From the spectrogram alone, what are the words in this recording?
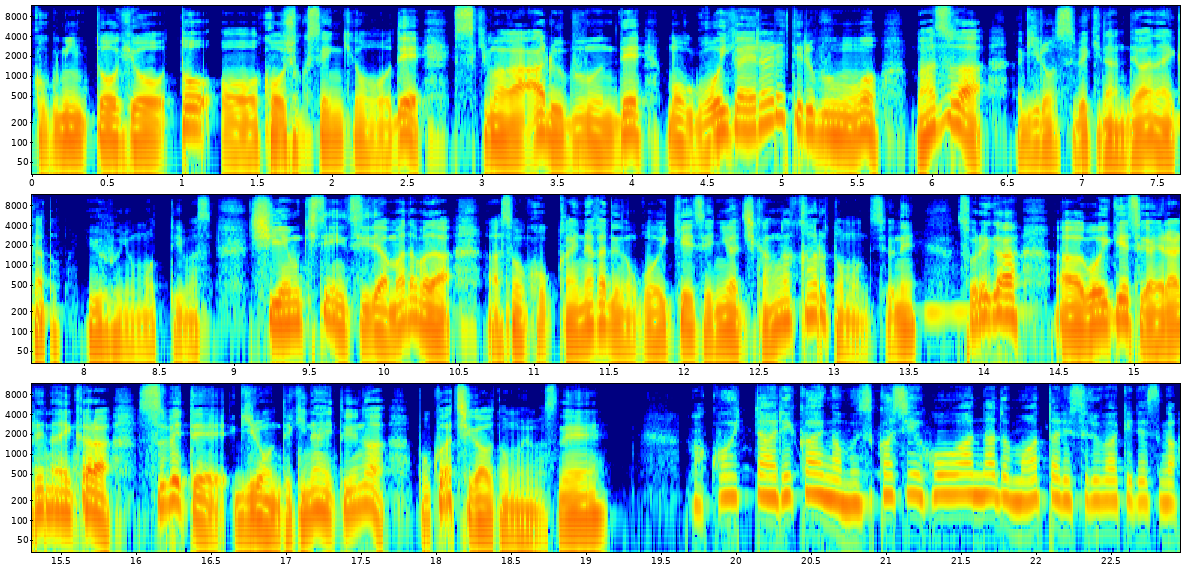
国民投票とお公職選挙法で隙間がある部分でもう合意が得られている部分をまずは議論すべきなんではないかというふうに思っています。CM 規制についてはまだまだあその国会の中での合意形成には時間がかかると思うんですよね。それがあ合意形成が得られないから全て議論できないというのは僕は違うと思いますね。まあ、こういった理解が難しい法案などもあったりするわけですが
